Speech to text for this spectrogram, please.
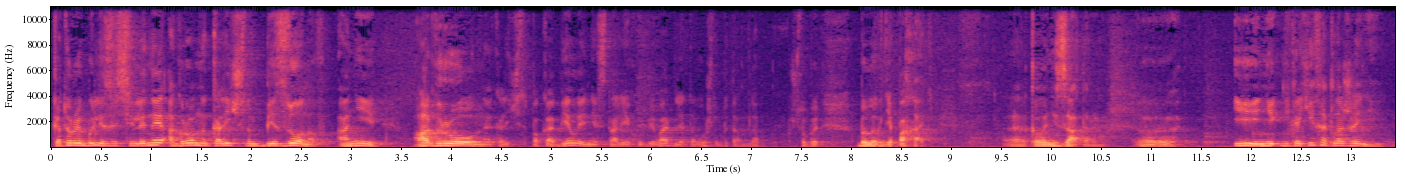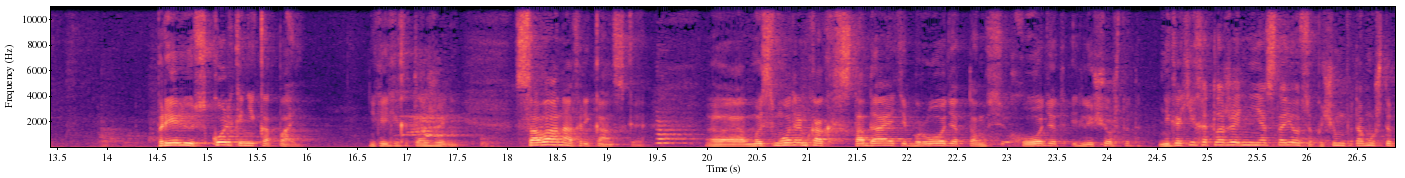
которые были заселены огромным количеством бизонов. Они огромное количество, пока белые не стали их убивать для того, чтобы там, да, чтобы было где пахать, э, колонизаторы. Э, и ни, никаких отложений. Прерию сколько ни копай, никаких отложений. Савана африканская. Э, мы смотрим, как стада эти бродят, там ходят или еще что-то. Никаких отложений не остается. Почему? Потому что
